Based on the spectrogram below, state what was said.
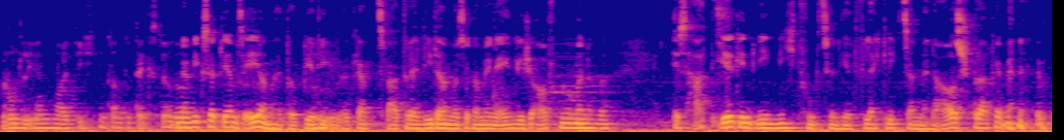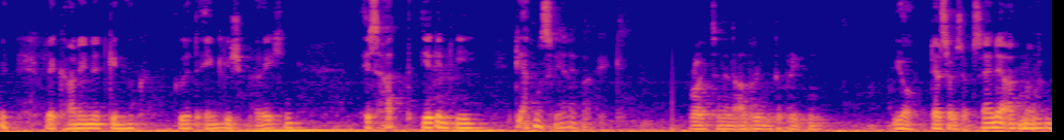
grundlegend neu dichten dann die Texte? Oder? Na, wie gesagt, wir haben es eh einmal probiert. Ich glaube, zwei, drei Lieder haben wir sogar mal in Englisch aufgenommen, aber es hat irgendwie nicht funktioniert. Vielleicht liegt es an meiner Aussprache, meine, vielleicht kann ich nicht genug gut Englisch sprechen. Es hat irgendwie, die Atmosphäre war weg. Bräuchte es einen anderen Interpreten? Ja, der soll es auf seine Art machen.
